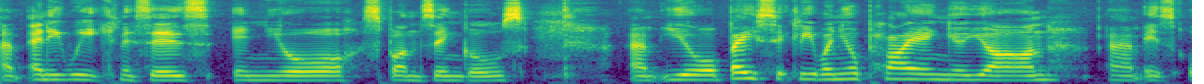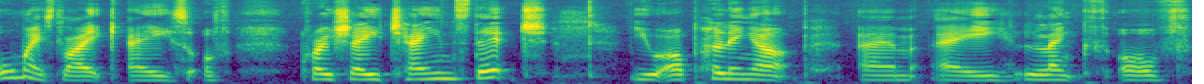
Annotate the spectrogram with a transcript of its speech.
um, any weaknesses in your spun singles um, you're basically, when you're plying your yarn, um, it's almost like a sort of crochet chain stitch. You are pulling up um, a length of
